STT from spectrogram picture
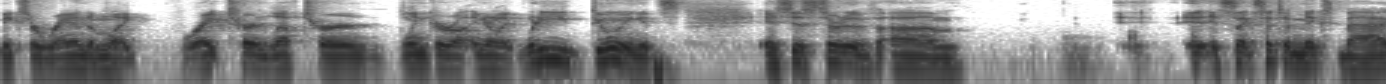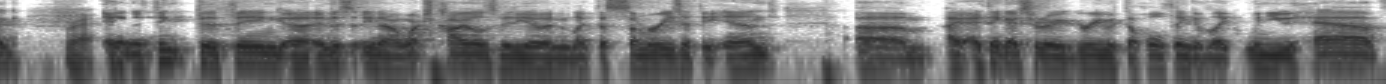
makes a random like right turn left turn blinker on and you're like what are you doing? It's it's just sort of um it's like such a mixed bag. Right. And I think the thing, uh, and this, you know, I watched Kyle's video and like the summaries at the end. Um, I, I think I sort of agree with the whole thing of like when you have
